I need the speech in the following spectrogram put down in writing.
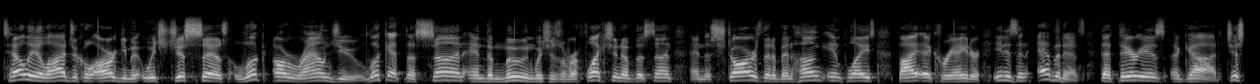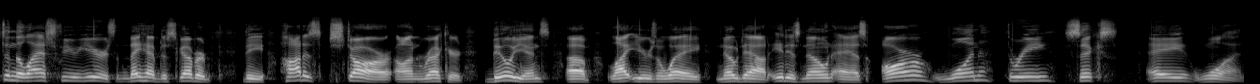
teleological argument which just says, look around you. Look at the sun and the moon, which is a reflection of the sun, and the stars that have been hung in place by a creator. It is an evidence that there is a God. Just in the last few years, they have discovered the hottest star on record, billions of light years away, no doubt. It is known as R136A1.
